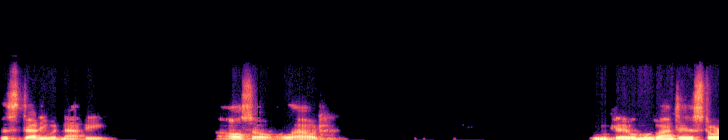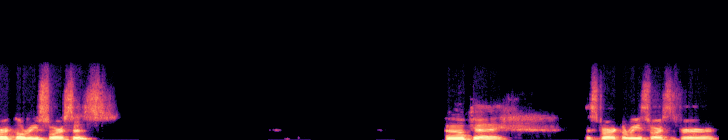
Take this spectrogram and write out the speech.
the study would not be also allowed. Okay, we'll move on to historical resources. Okay, historical resources for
